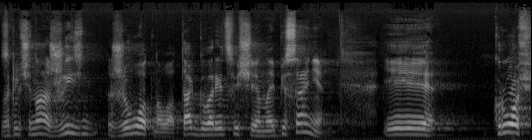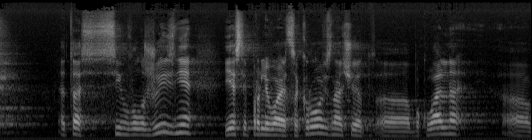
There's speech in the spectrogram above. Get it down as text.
заключена жизнь животного, так говорит Священное Писание. И кровь – это символ жизни. Если проливается кровь, значит э, буквально э,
